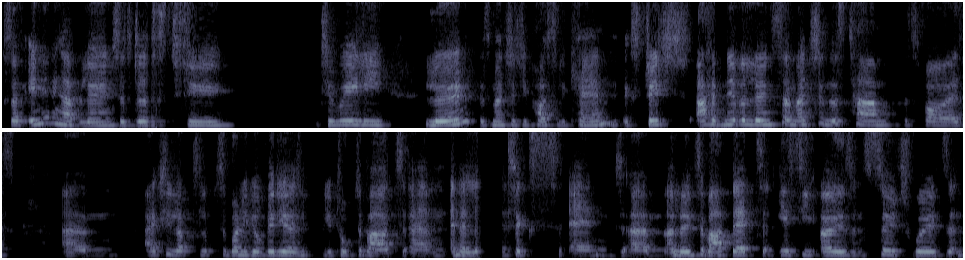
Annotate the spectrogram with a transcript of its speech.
so if anything I've learned is just to to really learn as much as you possibly can. Stretch. I have never learned so much in this time as far as um, I actually looked looked at one of your videos. You talked about um, analytics, and um, I learned about that and SEOs and search words and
